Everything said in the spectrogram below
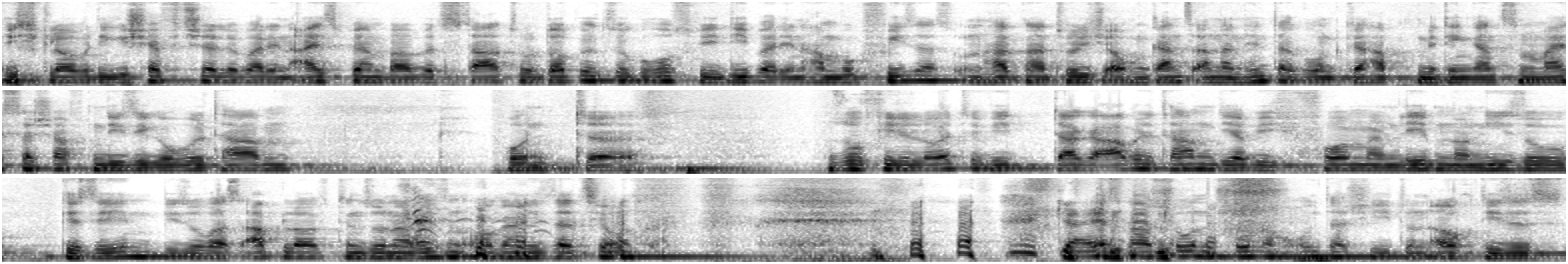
ich glaube, die Geschäftsstelle bei den Eisbären war bis dato doppelt so groß wie die bei den Hamburg Freezers und hat natürlich auch einen ganz anderen Hintergrund gehabt mit den ganzen Meisterschaften, die sie geholt haben. Und äh, so viele Leute, wie da gearbeitet haben, die habe ich vor in meinem Leben noch nie so gesehen, wie sowas abläuft in so einer Riesenorganisation. Geil. Es war schon, schon noch ein Unterschied und auch dieses,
